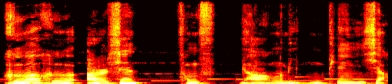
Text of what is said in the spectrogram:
和和二仙从此扬名天下。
